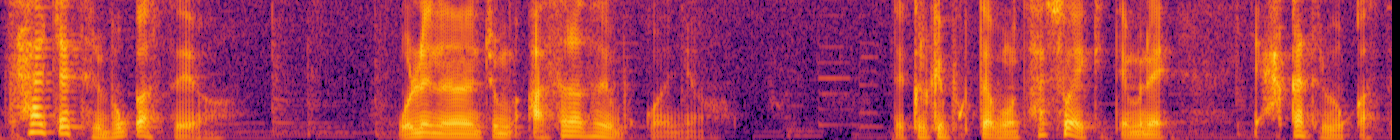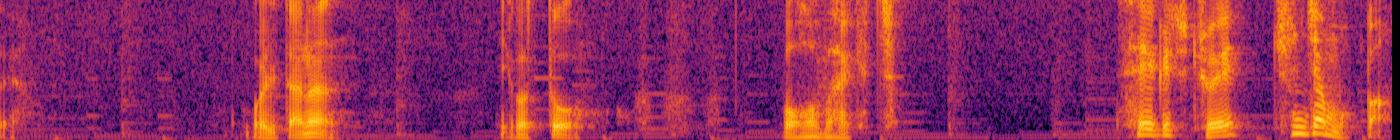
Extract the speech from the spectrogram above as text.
살짝 덜 볶았어요. 원래는 좀 아슬아슬하게 볶거든요. 근데 그렇게 볶다 보면 탈 수가 있기 때문에 약간 덜 볶았어요. 뭐 일단은 이것도 먹어봐야겠죠. 세계 최초의 춘장 먹방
